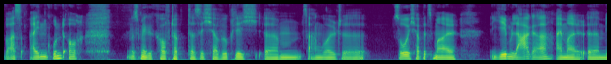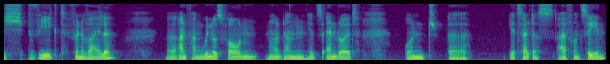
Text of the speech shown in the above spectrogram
war es ein Grund auch, dass mir gekauft habe, dass ich ja wirklich ähm, sagen wollte, so, ich habe jetzt mal in jedem Lager einmal äh, mich bewegt für eine Weile. Äh, Anfang Windows Phone, ne, dann jetzt Android und äh, jetzt halt das iPhone 10.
